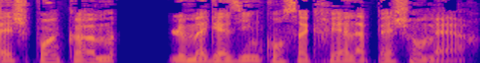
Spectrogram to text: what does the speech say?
pêche.com, le magazine consacré à la pêche en mer.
